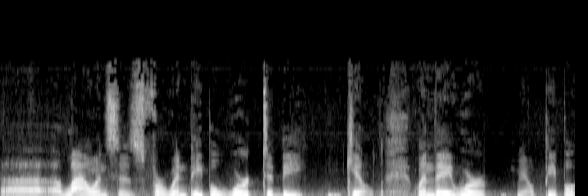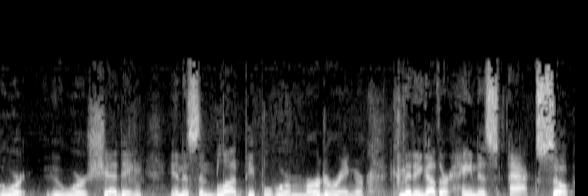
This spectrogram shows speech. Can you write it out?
uh, allowances for when people were to be killed, when they were you know, people who were who were shedding innocent blood, people who were murdering or committing other heinous acts. So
